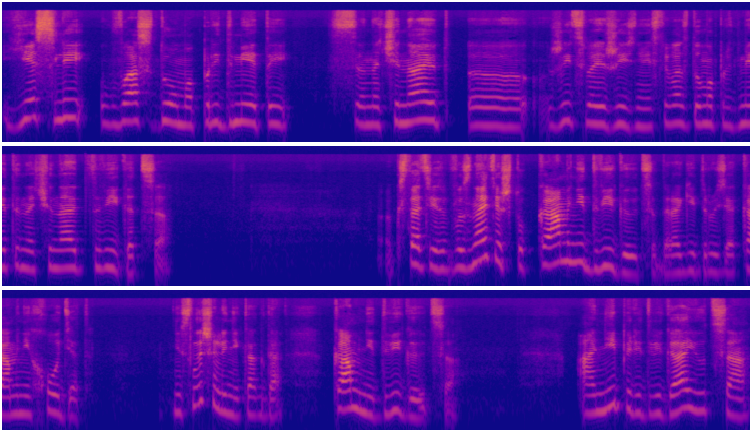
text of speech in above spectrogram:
Если у вас дома предметы начинают э, жить своей жизнью, если у вас дома предметы начинают двигаться. Кстати, вы знаете, что камни двигаются, дорогие друзья, камни ходят. Не слышали никогда? Камни двигаются. Они передвигаются,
